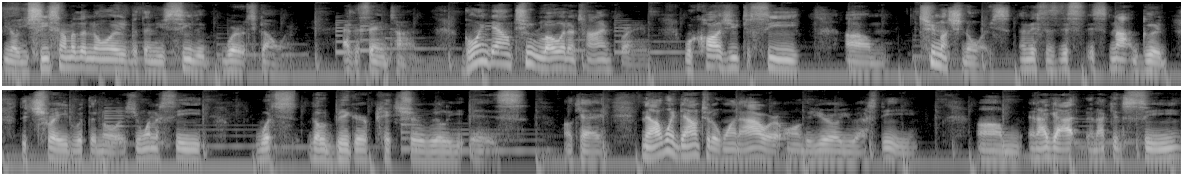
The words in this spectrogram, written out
you know you see some of the noise, but then you see the, where it's going at the same time. Going down too low in a time frame will cause you to see um, too much noise, and this is this it's not good to trade with the noise. You want to see what's the bigger picture really is. Okay. Now I went down to the one hour on the Euro USD, um, and I got and I can see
